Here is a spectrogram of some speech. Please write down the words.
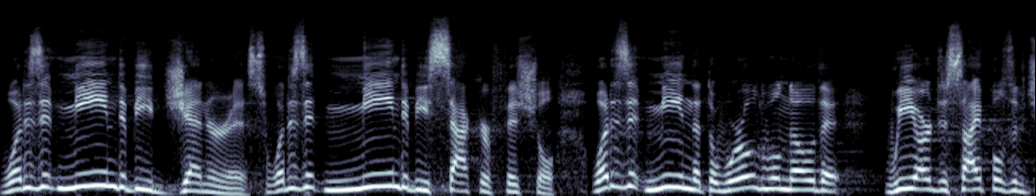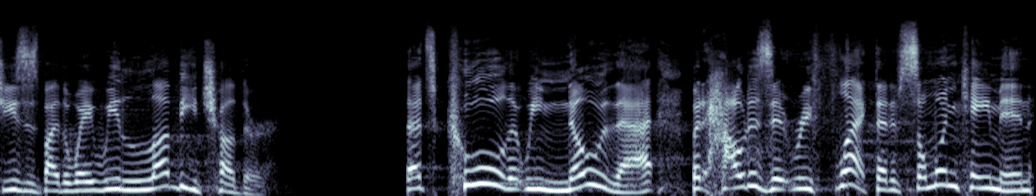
What does it mean to be generous? What does it mean to be sacrificial? What does it mean that the world will know that we are disciples of Jesus by the way we love each other? That's cool that we know that, but how does it reflect that if someone came in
